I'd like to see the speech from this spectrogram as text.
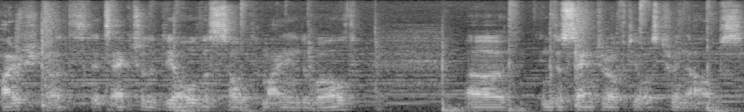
Hallstatt. That's actually the oldest salt mine in the world uh, in the center of the Austrian Alps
